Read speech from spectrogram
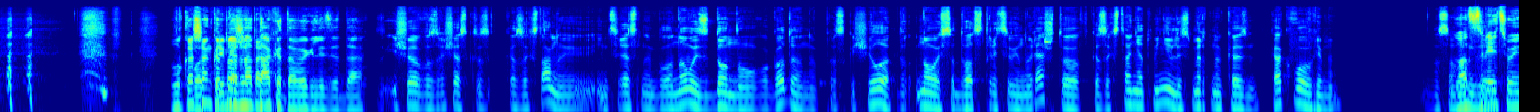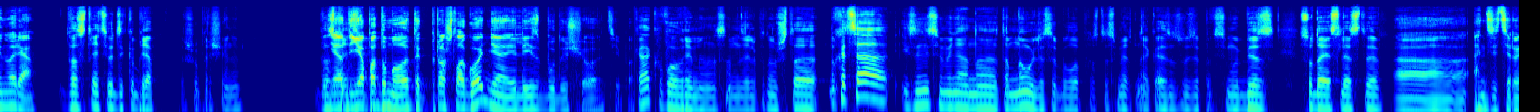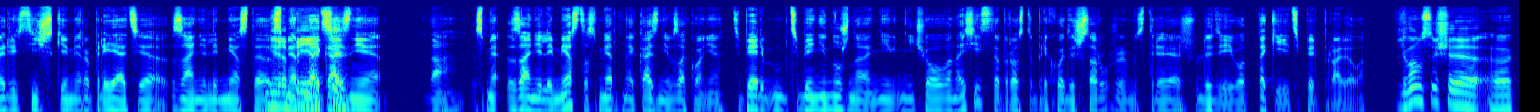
Вот Лукашенко примерно тоже так так. это выглядит, да. Еще возвращаясь к Каз- Казахстану, интересная была новость до Нового года, она проскочила. Новость от 23 января, что в Казахстане отменили смертную казнь. Как вовремя? На самом деле. 23 января. 23 декабря, прошу прощения. Я, 23. я подумал, это прошлогоднее или из будущего, типа. Как вовремя, на самом деле, потому что... Ну, хотя, извините меня, на, там на улице была просто смертная казнь, судя по всему, без суда и следствия. А, антитеррористические мероприятия заняли место смертной казни. Да, сме- заняли место смертной казни в законе. Теперь тебе не нужно ни- ничего выносить, ты просто приходишь с оружием и стреляешь в людей. Вот такие теперь правила. В любом случае, э,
